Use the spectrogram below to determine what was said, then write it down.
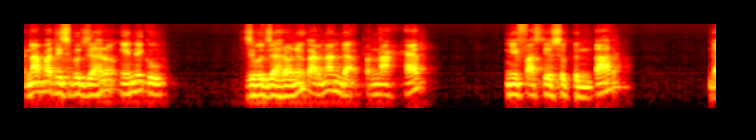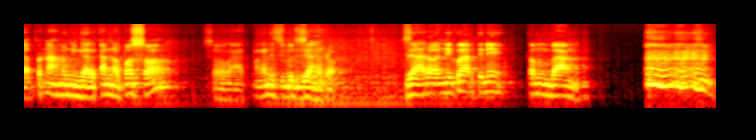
Kenapa disebut Zahra? Ini ku. Disebut Zahra ini karena tidak pernah head, nifasnya sebentar, tidak pernah meninggalkan apa so, sholat. Makanya disebut Zahra. Zahra ini ku artinya kembang.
